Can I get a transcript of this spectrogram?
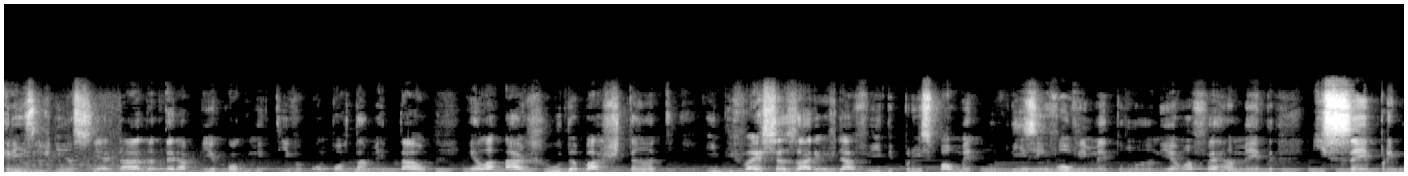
crises de ansiedade, a terapia cognitiva comportamental, ela ajuda bastante em diversas áreas da vida, principalmente no desenvolvimento humano, e é uma ferramenta que sempre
